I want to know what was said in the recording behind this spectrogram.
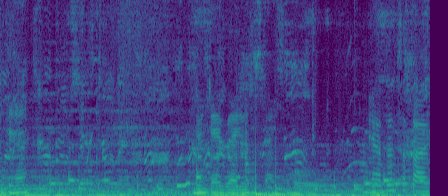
Konti ha. Doon tayo galing sa taas. na. Yeah, dun sa taas.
